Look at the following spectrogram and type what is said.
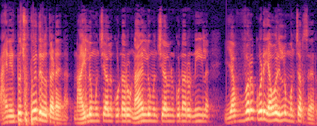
ఆయన ఇంటూ చుట్టూ తిరుగుతాడు ఆయన. నా ఇల్లు ముంచేయాలనుకున్నారు నా ఇల్లు ముంచేయాలనుకున్నారు నీ ఇల్లు ఎవ్వరు కూడా ఎవరు ఇల్లు ముంచరు సార్.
